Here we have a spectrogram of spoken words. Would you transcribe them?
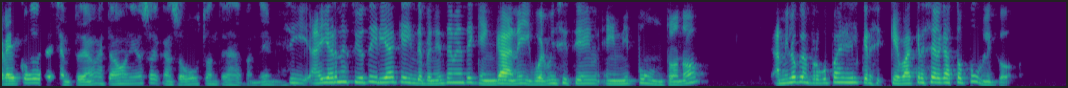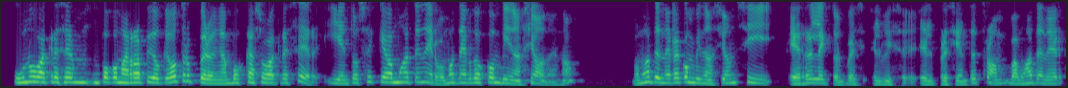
récord de desempleo en Estados Unidos se alcanzó justo antes de la pandemia. Sí, ahí Ernesto, yo te diría que independientemente de quien gane, y vuelvo a insistir en, mi punto, ¿no? A mí lo que me preocupa es el que va a crecer el gasto público. Uno va a crecer un poco más rápido que otro, pero en ambos casos va a crecer. Y entonces, ¿qué vamos a tener? Vamos a tener dos combinaciones, ¿no? Vamos a tener la combinación, si es reelecto el, presidente Trump, vamos a tener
